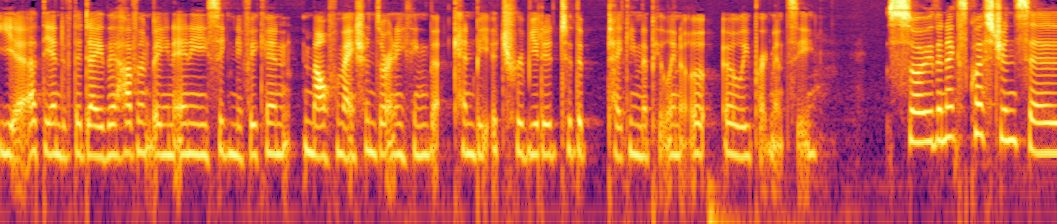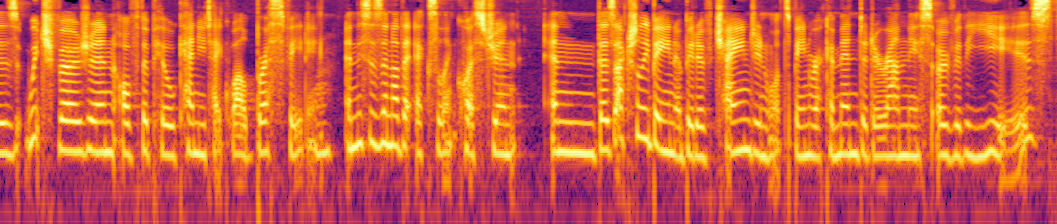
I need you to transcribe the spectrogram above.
yeah, at the end of the day, there haven't been any significant malformations or anything that can be attributed to the taking the pill in early pregnancy. So the next question says, which version of the pill can you take while breastfeeding? And this is another excellent question. And there's actually been a bit of change in what's been recommended around this over the years.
